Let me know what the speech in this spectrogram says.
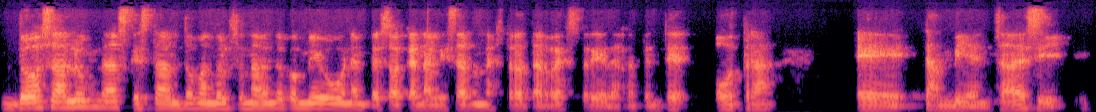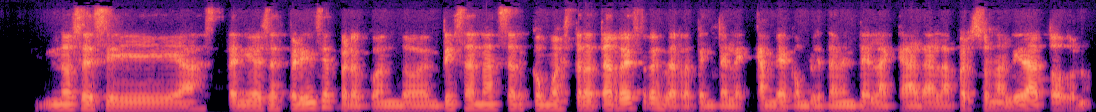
dos alumnas que estaban tomando el fundamento conmigo, una empezó a canalizar un extraterrestre y de repente otra eh, también, ¿sabes? Y no sé si has tenido esa experiencia, pero cuando empiezan a ser como extraterrestres, de repente les cambia completamente la cara, la personalidad, todo, ¿no?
